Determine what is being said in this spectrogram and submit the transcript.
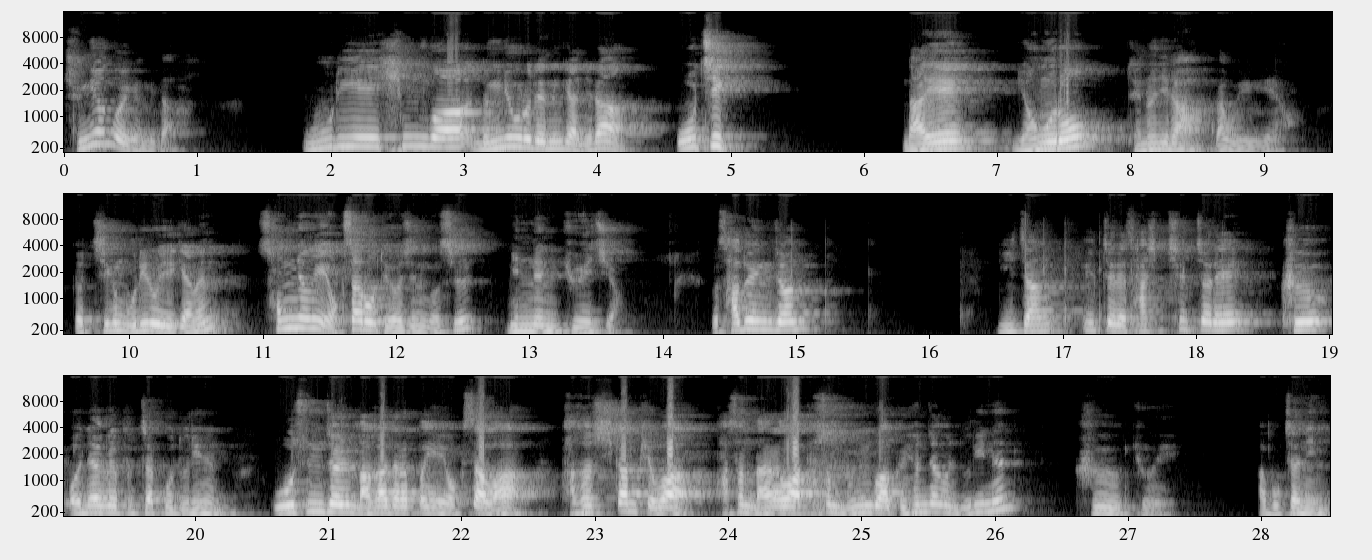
중요한 거 얘기합니다. 우리의 힘과 능력으로 되는 게 아니라 오직 나의 영으로 되느니라 라고 얘기해요. 그러니까 지금 우리로 얘기하면 성령의 역사로 되어지는 것을 믿는 교회지요. 사도행전 2장 1절에 47절에 그 언약을 붙잡고 누리는 오순절 마가다락방의 역사와 다섯 시간표와 다섯 나라와 다섯 문과 그 현장을 누리는 그 교회. 아, 목사님,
